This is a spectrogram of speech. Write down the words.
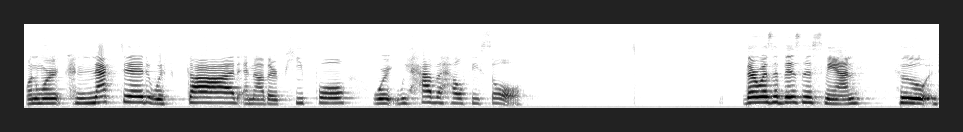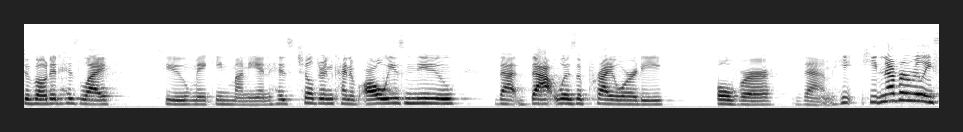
When we're connected with God and other people, we have a healthy soul. There was a businessman who devoted his life to making money, and his children kind of always knew that that was a priority over them. He, he never really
